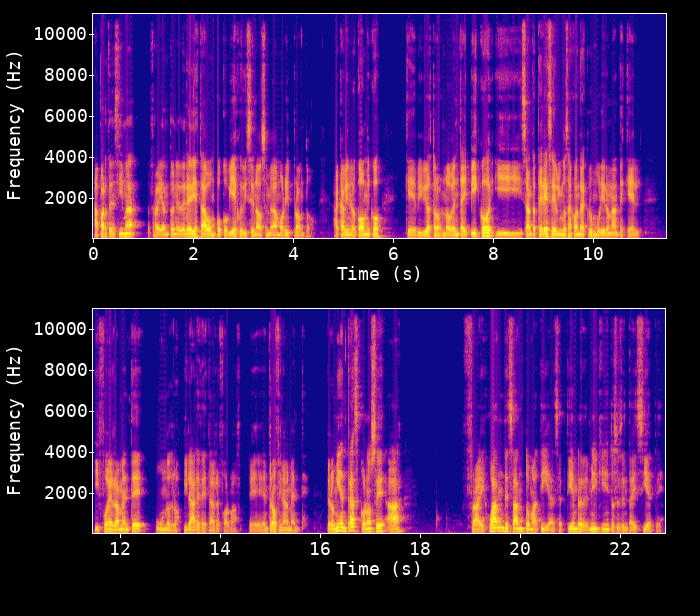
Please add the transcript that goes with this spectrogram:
Aparte encima, Fray Antonio de Heredia estaba un poco viejo y dice, no, se me va a morir pronto. Acá viene lo cómico, que vivió hasta los noventa y pico y Santa Teresa y el mismo San Juan de la Cruz murieron antes que él y fue realmente uno de los pilares de esta reforma. Eh, entró finalmente. Pero mientras conoce a Fray Juan de Santo Matías en septiembre de 1567.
